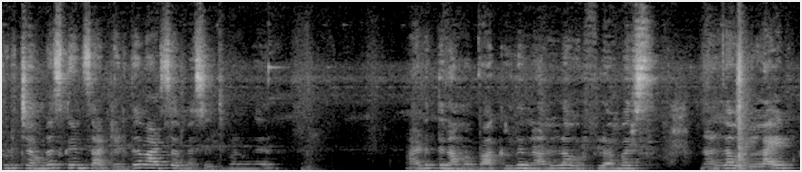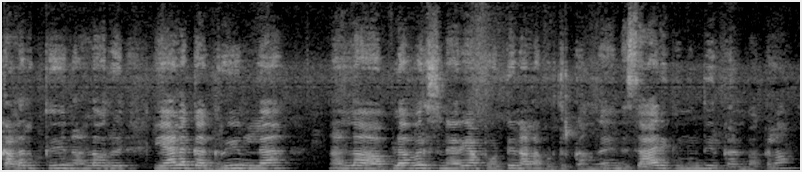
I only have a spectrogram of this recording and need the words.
பிடிச்சவங்க ஸ்க்ரீன்ஷாட் எடுத்து வாட்ஸ்அப் மெசேஜ் பண்ணுங்கள் அடுத்து நம்ம பார்க்குறது நல்ல ஒரு ஃப்ளவர்ஸ் நல்ல ஒரு லைட் கலருக்கு நல்ல ஒரு ஏலக்காய் க்ரீனில் நல்லா ஃப்ளவர்ஸ் நிறையா போட்டு நல்லா கொடுத்துருக்காங்க. இந்த சாரிக்கு முந்தி இருக்கான்னு பார்க்கலாம்.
